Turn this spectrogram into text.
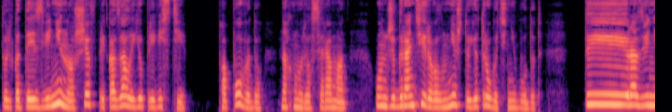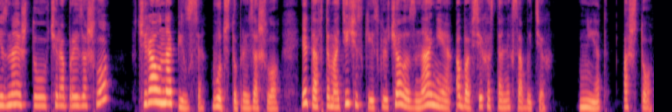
Только ты извини, но шеф приказал ее привести По поводу, нахмурился Роман. Он же гарантировал мне, что ее трогать не будут. Ты разве не знаешь, что вчера произошло? Вчера он напился. Вот что произошло. Это автоматически исключало знания обо всех остальных событиях. Нет. А что?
